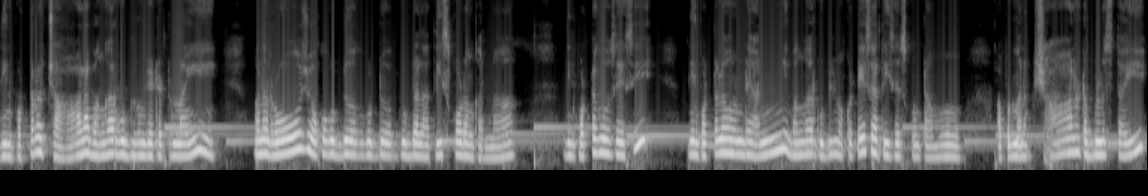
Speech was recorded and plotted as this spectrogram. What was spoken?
దీని పొట్టలో చాలా బంగారు గుడ్లు ఉండేటట్టున్నాయి. మనం రోజు ఒక గుడ్డు ఒక గుడ్డు ఒక గుడ్డు అలా తీసుకోవడం కన్నా దీని పొట్ట కోసేసి దీని పొట్టలో ఉండే అన్ని బంగారు గుడ్లను ఒకటేసారి తీసేసుకుంటాము. అప్పుడు మనకు చాలా డబ్బులు వస్తాయి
